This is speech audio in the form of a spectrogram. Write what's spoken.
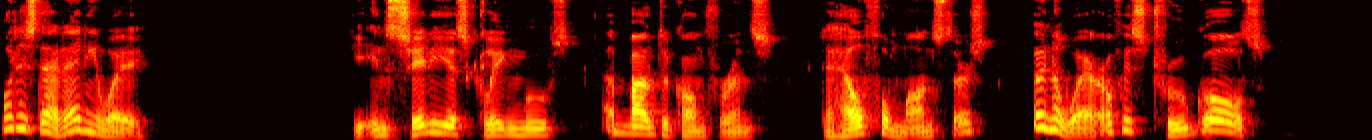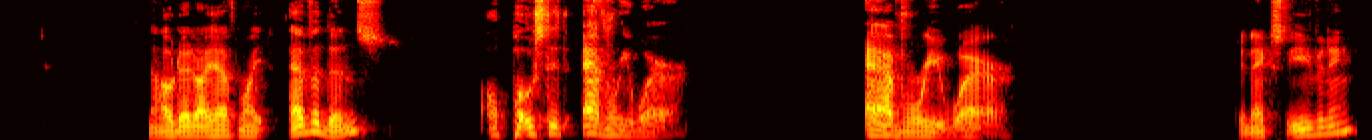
what is that anyway? The insidious Kling moves about the conference the helpful monsters unaware of his true goals. Now that I have my evidence, I'll post it everywhere. Everywhere. The next evening,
